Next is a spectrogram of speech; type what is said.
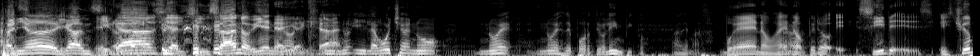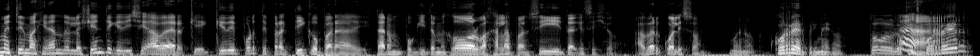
acompañada del Gancia. El Gancia, el Cinzano viene No, ahí. y, claro. y no- y la bocha no, no, es, no es deporte olímpico, además. Bueno, bueno, Claro. pero eh, sí, eh, yo me estoy imaginando el oyente que dice, a ver, ¿qué, ¿qué deporte practico para estar un poquito mejor, bajar la pancita, qué sé yo? A ver cuáles son. Bueno, correr primero. Todo lo que Ah. es correr,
